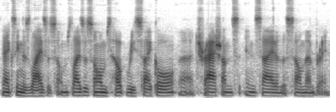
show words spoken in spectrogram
The next thing is lysosomes. Lysosomes help recycle uh, trash on inside of the cell membrane.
